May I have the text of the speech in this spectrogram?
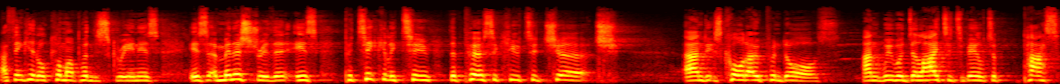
I think it'll come up on the screen, is, is a ministry that is particularly to the persecuted church. And it's called Open Doors. And we were delighted to be able to pass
